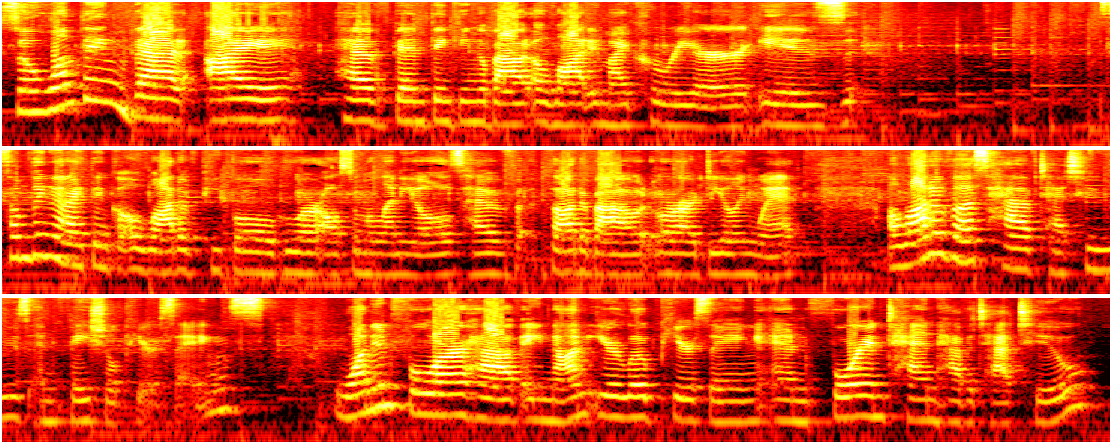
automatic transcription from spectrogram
So, one thing that I have been thinking about a lot in my career is something that I think a lot of people who are also millennials have thought about or are dealing with. A lot of us have tattoos and facial piercings. One in four have a non earlobe piercing, and four in ten have a tattoo.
